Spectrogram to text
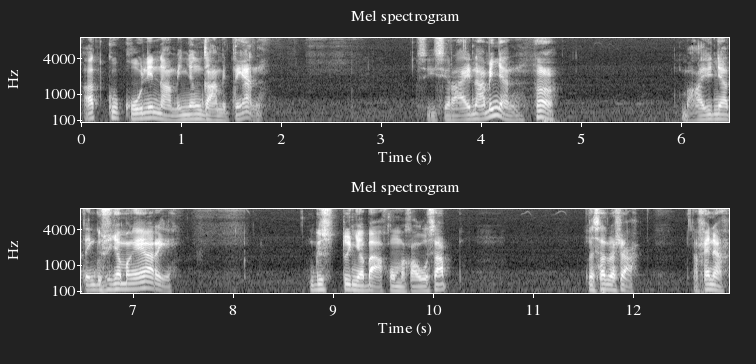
At kukunin namin yung gamit na yan. Sisirain namin yan. Huh? Baka yun yata yung gusto niya mangyayari. Gusto niya ba akong makausap? Nasaan ba siya? Akin na.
